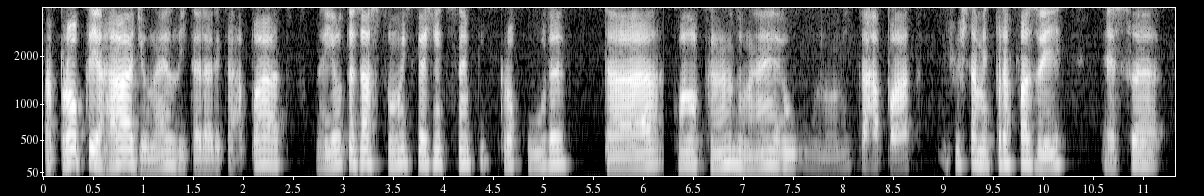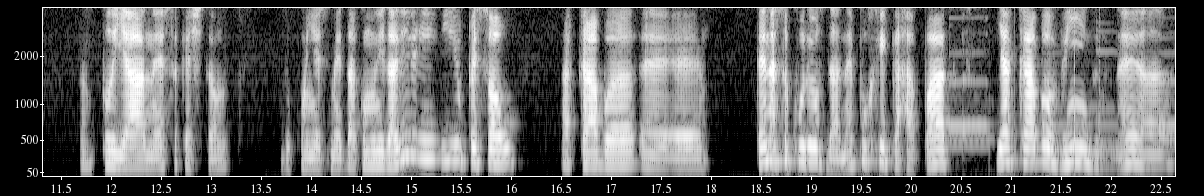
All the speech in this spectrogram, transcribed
a própria rádio, né? Literária Carrapato, né, e outras ações que a gente sempre procura estar tá colocando, né? O, o nome Carrapato, justamente para fazer essa, ampliar nessa né, questão do conhecimento da comunidade e, e o pessoal acaba é, é tendo essa curiosidade, né? Por que carrapato? E acaba vindo, né? A,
